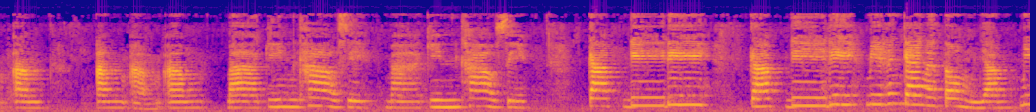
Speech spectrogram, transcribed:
ำอ่ำอ่ำอ่ำอ่ำมากินข้าวสิ มากินข้าวสิกับดีดีกับดีดีมีทั้งแกงและต้มยำ มี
